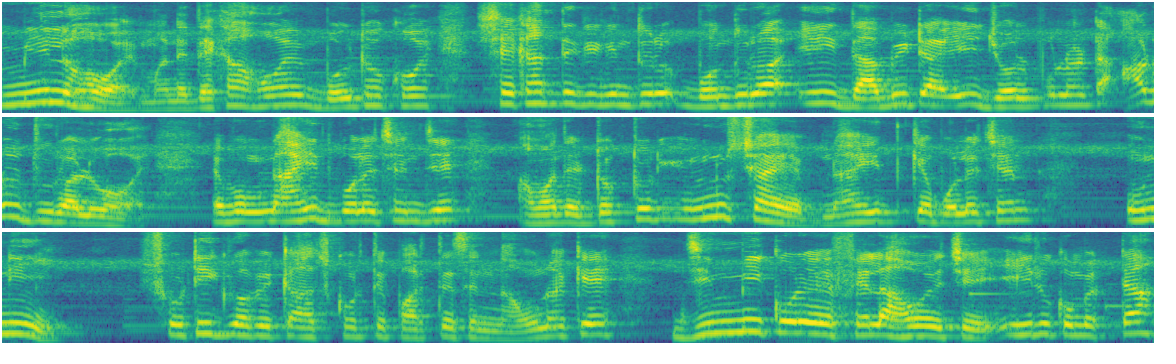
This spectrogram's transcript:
মিল হয় মানে দেখা হয়, বৈঠক হয়, সেখান থেকে কিন্তু বন্ধুরা, এই দাবিটা, এই জল্পনাটা আরও জোরালো হয়। এবং নাহিদ বলেছেন যে আমাদের ডক্টর ইউনুস সাহেব নাহিদকে বলেছেন, উনি সঠিকভাবে কাজ করতে পারতেছেন না। ওনাকে জিম্মি করে ফেলা হয়েছে। এইরকম একটা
